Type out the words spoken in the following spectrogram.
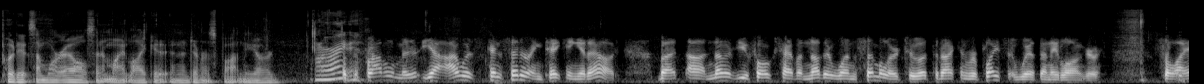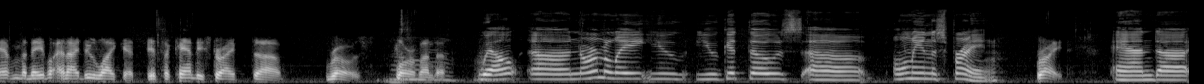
put it somewhere else, and it might like it in a different spot in the yard. All right. But the problem is, yeah, I was considering taking it out but uh, none of you folks have another one similar to it that I can replace it with any longer. So I haven't been able, and I do like it. It's a candy striped uh, rose, Floribunda. Well, uh, normally you you get those uh, only in the spring. Right. And uh,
